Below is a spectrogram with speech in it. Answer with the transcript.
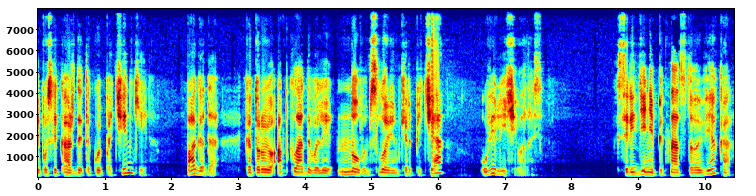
И после каждой такой починки пагода, которую обкладывали новым слоем кирпича, увеличивалась. К середине 15 века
